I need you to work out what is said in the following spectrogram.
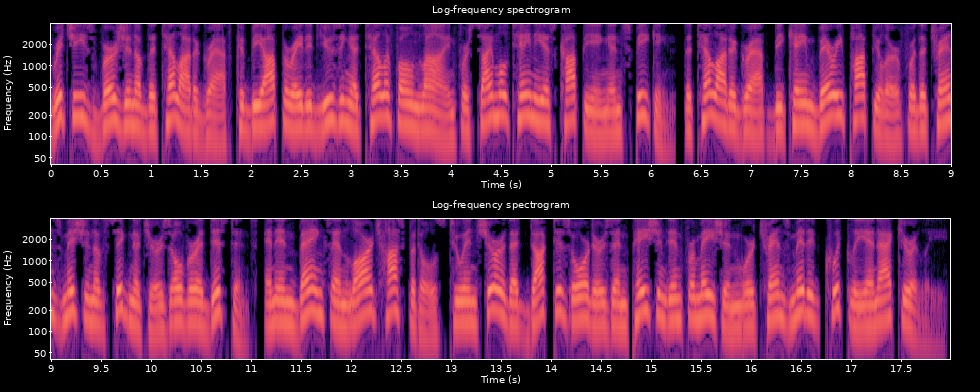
Ritchie's version of the telautograph could be operated using a telephone line for simultaneous copying and speaking. The telautograph became very popular for the transmission of signatures over a distance, and in banks and large hospitals to ensure that doctors' orders and patient information were transmitted quickly and accurately.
